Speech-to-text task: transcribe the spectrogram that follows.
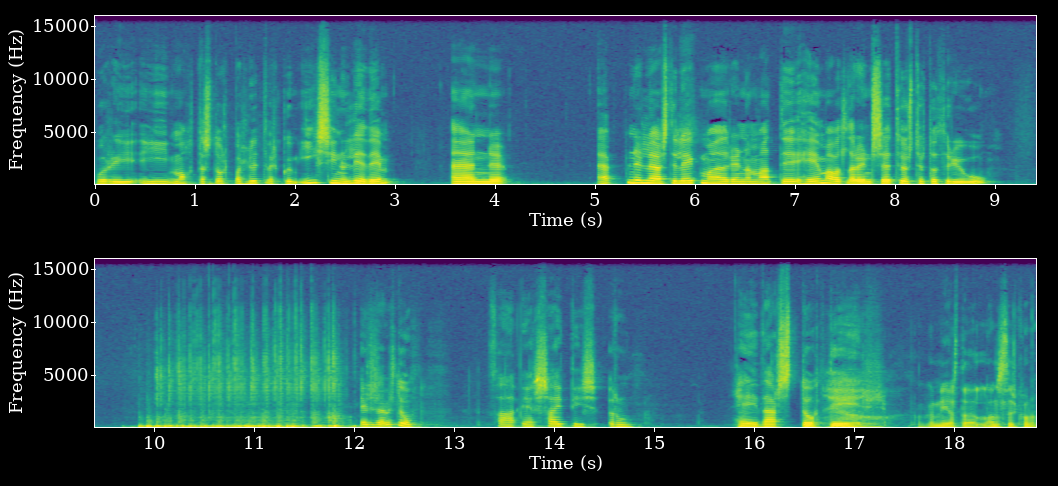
voru í, í máttastólpa hlutverkum í sínu liði en eh, efnilegasti leikmaðurinn að mati heimavallarins eh, 2023 Elisa, vilt þú? Það er Sædís Rún. Heiðarsdóttir okkar nýjasta landsleiskona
